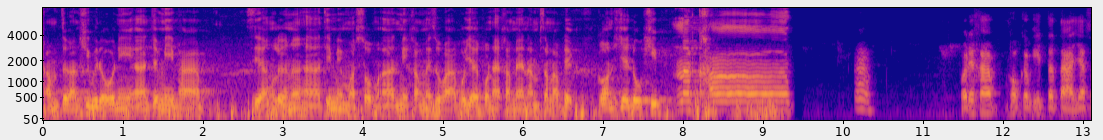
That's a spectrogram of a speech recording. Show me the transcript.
คำเตือนคลิปวิดีโอนี้อาจจะมีภาพเสียงหรือเนื้อหาที่ไม่เหมาะสมอาจมีคำไม่สุภาพผู้ใหญ่ควรให้คำแนะนำสำหรับเด็ก ก่อนที่จะดูคลิปนะครับอ้าวสวัสดีครับพบกับอิตตายาส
